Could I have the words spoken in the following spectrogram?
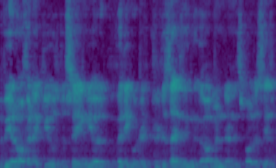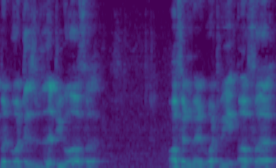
We are often accused of saying you are very good at criticizing the government and its policies, but what is that you offer? Often what we offer,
